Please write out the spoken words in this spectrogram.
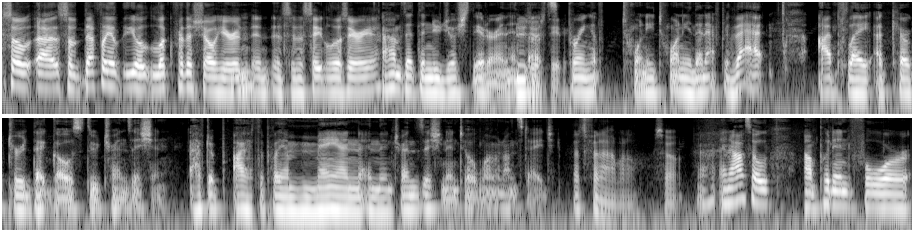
so uh, so definitely you'll look for the show here in, in, it's in the St. Louis area. I was at the New Jewish Theater in, in New the Jewish Theater. spring of 2020. And then after that, I play a character that goes through transition. I have to I have to play a man and then transition into a woman on stage. That's phenomenal. So Uh, and I also um, put in for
